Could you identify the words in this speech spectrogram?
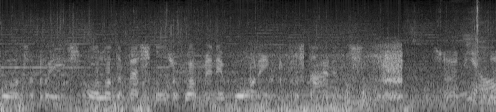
water, please. All of the vessels, one minute warning for silence. So, Ja.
